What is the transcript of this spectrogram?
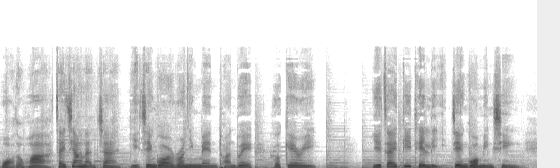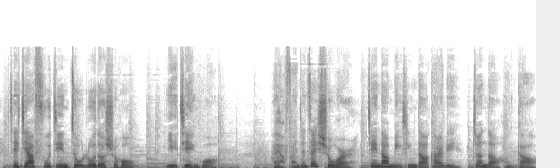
我的话在江南站也见过 Running Man 团队和 Gary，也在地铁里见过明星，在家附近走路的时候也见过。哎呀，反正在首尔见到明星的概率真的很高。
